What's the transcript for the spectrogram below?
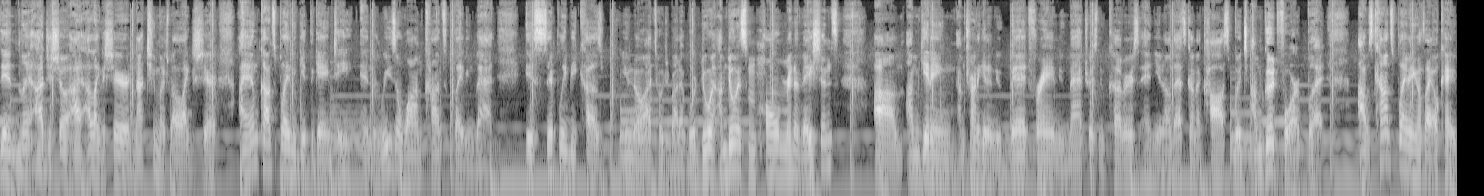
then I just show I, I, like to share not too much, but I like to share. I am contemplating to get the game T, and the reason why I'm contemplating that is simply because you know I told you about it. We're doing I'm doing some home renovations. Um, I'm getting I'm trying to get a new bed frame, new mattress, new covers, and you know that's gonna cost, which I'm good for. But I was contemplating. I was like, okay,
